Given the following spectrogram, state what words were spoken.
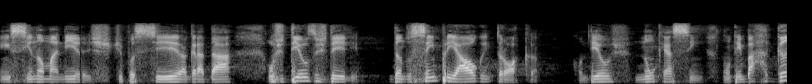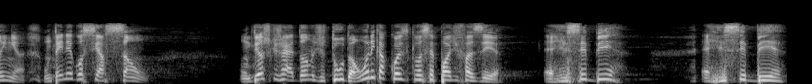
ensinam maneiras de você agradar os deuses dele dando sempre algo em troca. Com Deus nunca é assim. Não tem barganha, não tem negociação. Um Deus que já é dono de tudo, a única coisa que você pode fazer é receber. É receber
